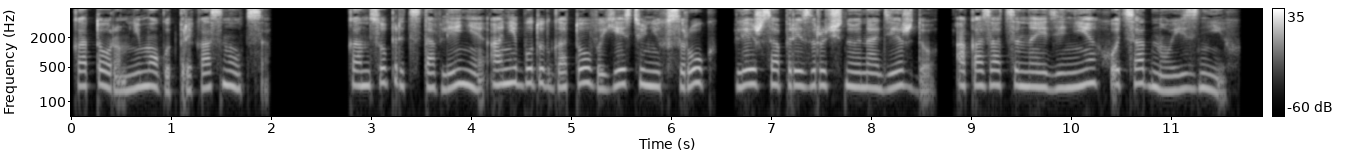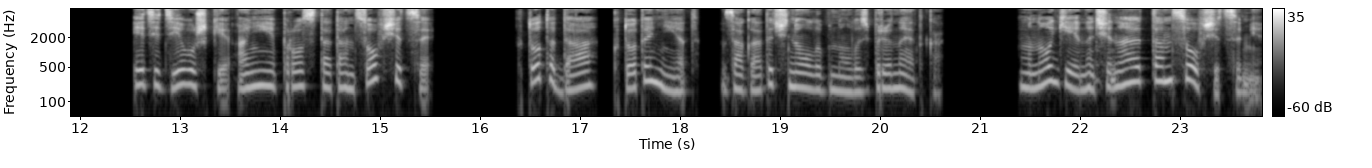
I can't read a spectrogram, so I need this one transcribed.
которым не могут прикоснуться. К концу представления они будут готовы есть у них с рук лишь за призрачную надежду оказаться наедине хоть с одной из них. Эти девушки, они просто танцовщицы? Кто-то да, кто-то нет, загадочно улыбнулась брюнетка. Многие начинают танцовщицами,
